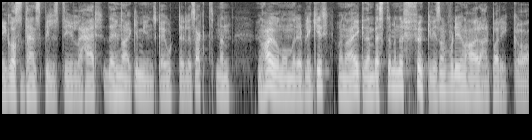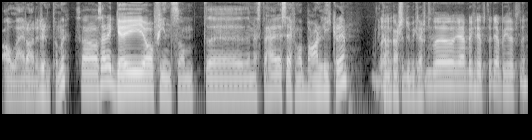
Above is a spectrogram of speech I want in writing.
i gåsetegn spillestil her. Det, hun har jo ikke mye hun skal ha gjort eller sagt, men hun har jo noen replikker. Og hun er jo ikke den beste, men det funker liksom fordi hun har rar parykk, og alle er rare rundt henne. Så, så er det gøy og oppfinnsomt, eh, det meste her. Jeg ser for meg at barn liker det. Det kan kanskje du bekrefte. Det, jeg bekrefter, jeg bekrefter.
